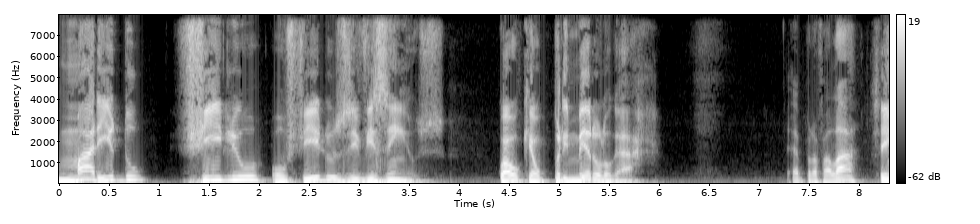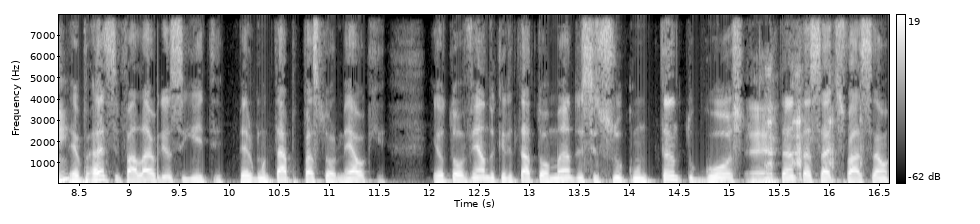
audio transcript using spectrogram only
marido, filho ou filhos e vizinhos. Qual que é o primeiro lugar? É para falar? Sim. Eu, antes de falar, eu queria o seguinte: perguntar para o pastor Melk eu estou vendo que ele está tomando esse suco com tanto gosto, é. com tanta satisfação.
